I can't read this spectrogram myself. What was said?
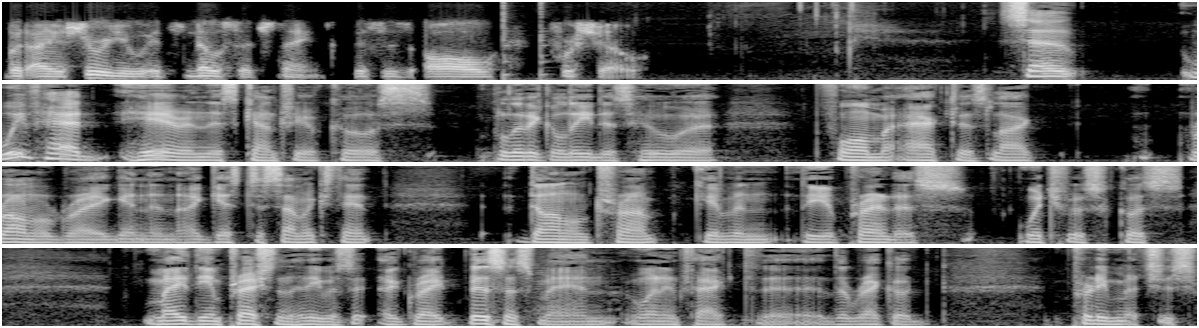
But I assure you, it's no such thing. This is all for show. So, we've had here in this country, of course, political leaders who were former actors like Ronald Reagan and I guess to some extent Donald Trump, given The Apprentice, which was, of course, made the impression that he was a great businessman, when in fact the, the record pretty much just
